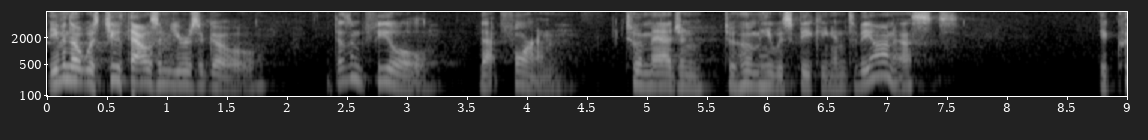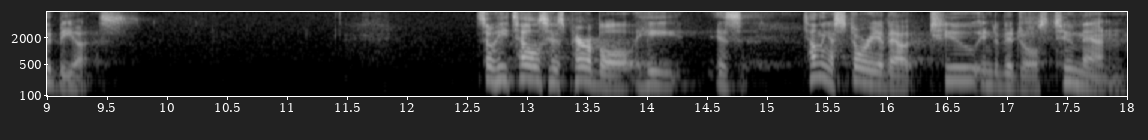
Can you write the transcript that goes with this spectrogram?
Even though it was 2,000 years ago, it doesn't feel that foreign to imagine to whom he was speaking. And to be honest, it could be us. So he tells his parable. He is telling a story about two individuals, two men.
